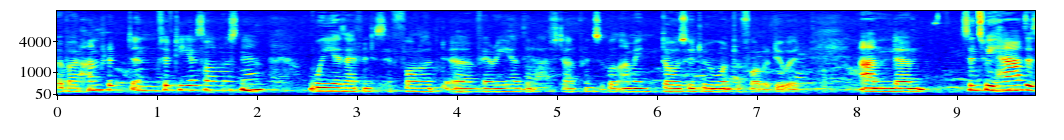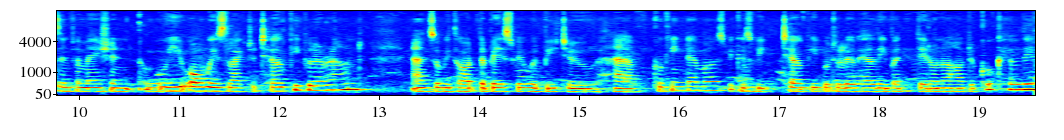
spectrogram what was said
about 150 years almost now, we as Adventists have followed a very healthy lifestyle principle. I mean, those who do want to follow do it. And um, since we have this information, we always like to tell people around. And so we thought the best way would be to have cooking demos because we tell people to live healthy, but they don't know how to cook healthy.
